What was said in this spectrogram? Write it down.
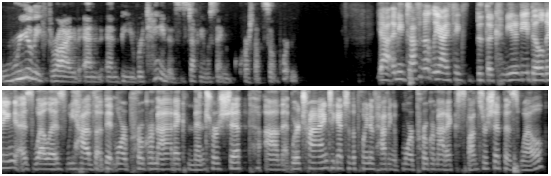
really thrive and, and be retained. As Stephanie was saying, of course, that's so important. Yeah, I mean, definitely, I think that the community building, as well as we have a bit more programmatic mentorship. Um, we're trying to get to the point of having a more programmatic sponsorship as well.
